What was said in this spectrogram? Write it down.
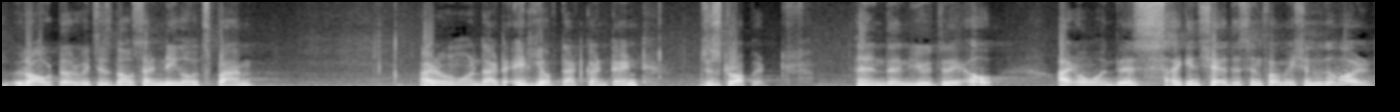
router which is now sending out spam. I don't want that any of that content. Just drop it. And then you say, oh, I don't want this. I can share this information with the world.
